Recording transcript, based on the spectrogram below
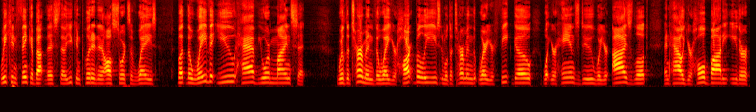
We can think about this, though. You can put it in all sorts of ways. But the way that you have your mindset will determine the way your heart believes and will determine where your feet go, what your hands do, where your eyes look, and how your whole body either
